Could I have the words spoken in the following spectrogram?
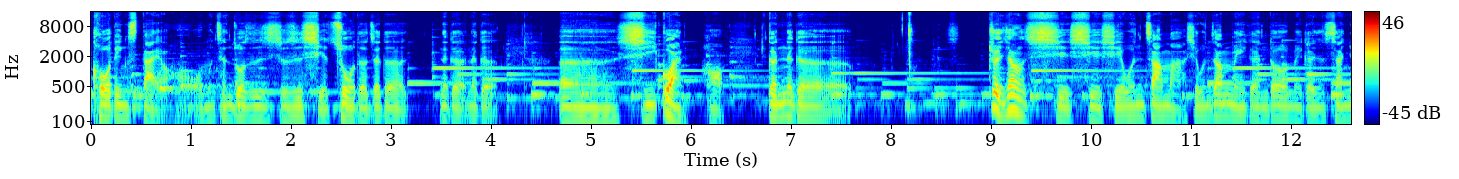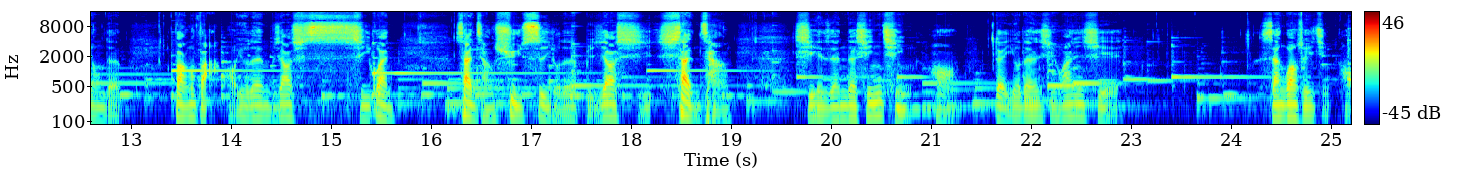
coding style 哈，我们称作是就是写作的这个那个那个呃习惯哈，跟那个就很像写写写文章嘛，写文章每个人都有每个人善用的方法哦，有的人比较习惯擅长叙事，有的人比较习擅长写人的心情哈。对，有的人喜欢写山光水景，哈，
